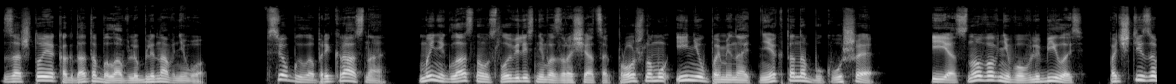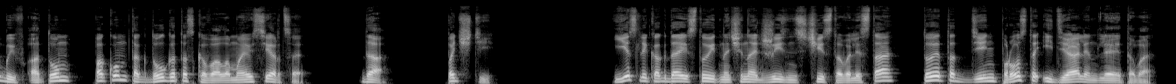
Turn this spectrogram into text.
за что я когда-то была влюблена в него. Все было прекрасно. Мы негласно условились не возвращаться к прошлому и не упоминать некто на букву «Ш». И я снова в него влюбилась, почти забыв о том, по ком так долго тосковало мое сердце. Да, почти. Если когда и стоит начинать жизнь с чистого листа, то этот день просто идеален для этого.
